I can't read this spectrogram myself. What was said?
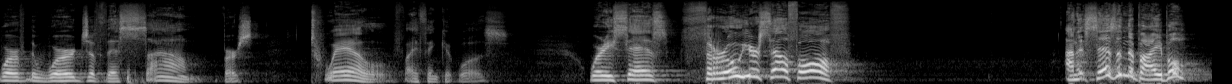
were the words of this psalm, verse 12, I think it was, where he says, Throw yourself off. And it says in the Bible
